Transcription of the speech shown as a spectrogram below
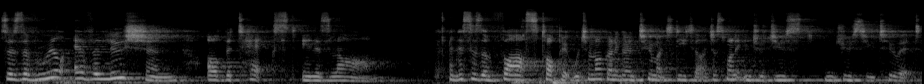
So there's a real evolution of the text in Islam. And this is a vast topic, which I'm not going to go into too much detail. I just want to introduce, introduce you to it.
